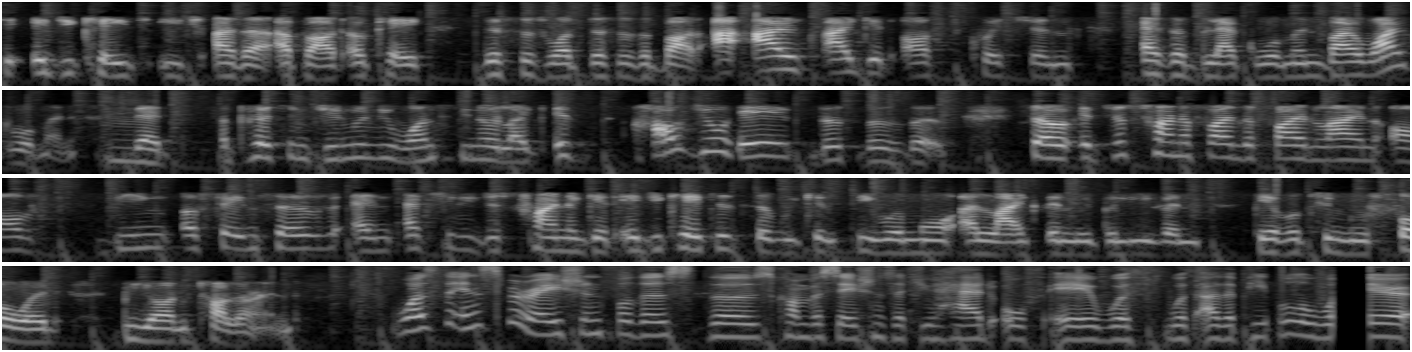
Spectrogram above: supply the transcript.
to educate each other about, okay, this is what this is about. I, I, I get asked questions as a black woman by a white woman mm. that a person genuinely wants to know, like, is, how's your hair? This, this, this. So it's just trying to find the fine line of being offensive and actually just trying to get educated so we can see we're more alike than we believe and be able to move forward beyond tolerance. Was the inspiration for this those conversations that you had off air with with other people, or was there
